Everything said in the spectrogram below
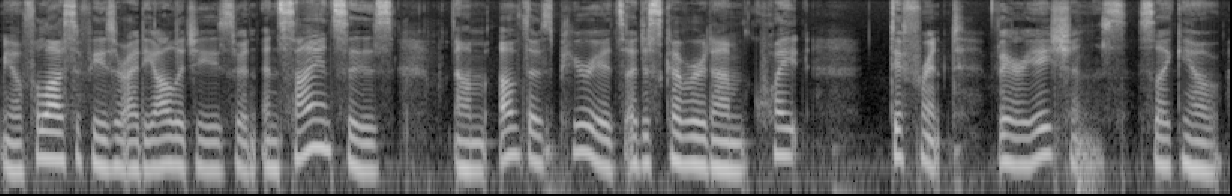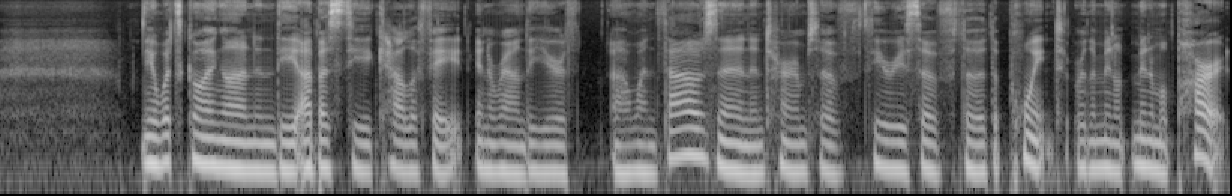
you know philosophies or ideologies and, and sciences um, of those periods, I discovered um, quite different variations. It's like you know, you know what's going on in the Abbasid Caliphate in around the year uh, 1000 in terms of theories of the the point or the min- minimal part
